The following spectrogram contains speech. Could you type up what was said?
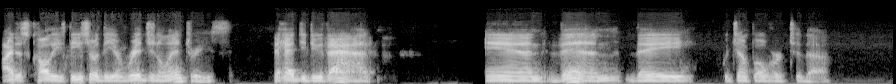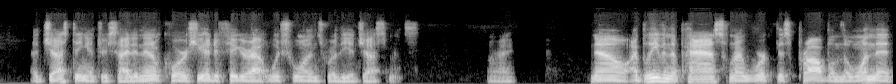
I just call these, these are the original entries. They had you do that. And then they would jump over to the adjusting entry side. And then of course you had to figure out which ones were the adjustments. All right. Now, I believe in the past when I worked this problem, the one that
